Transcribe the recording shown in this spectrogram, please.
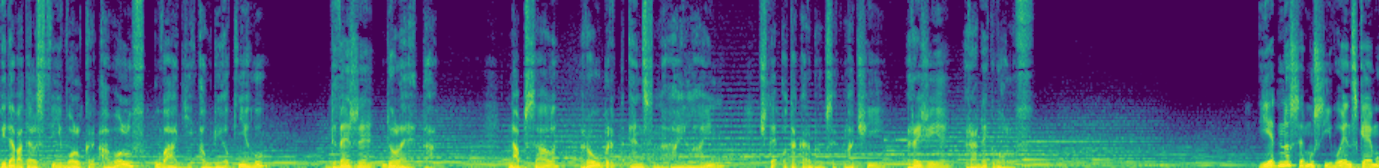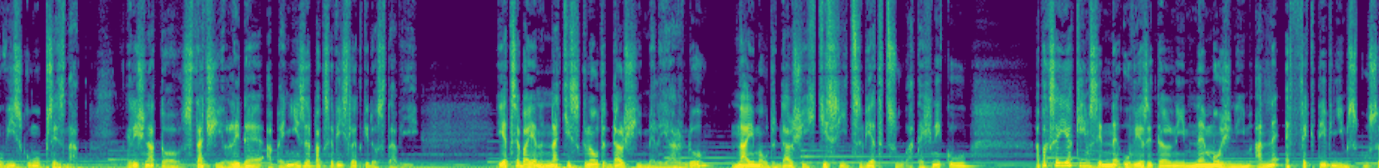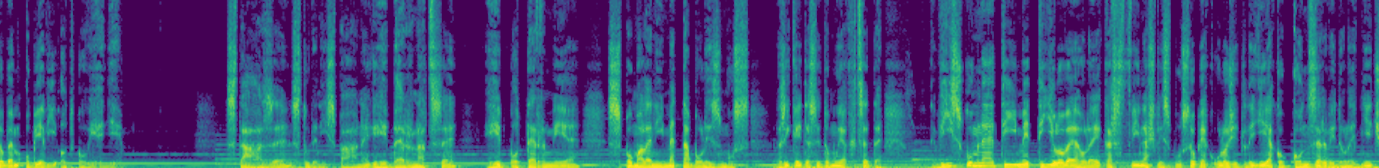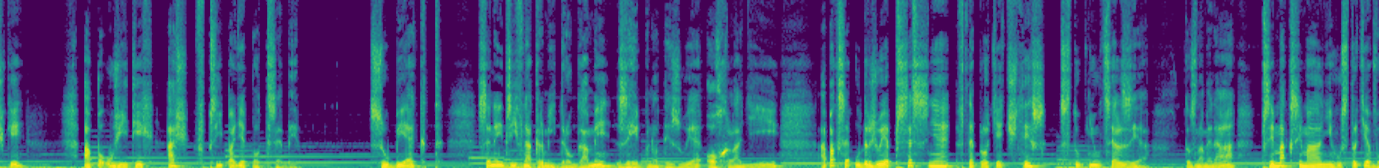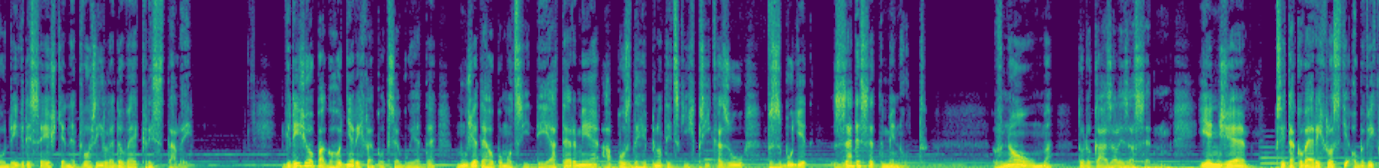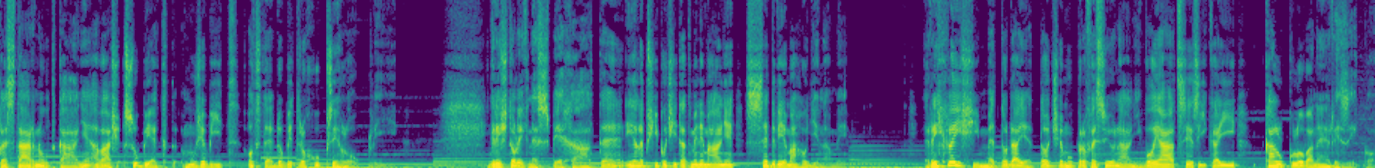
Vydavatelství Volker a Wolf uvádí audioknihu Dveře do léta. Napsal Robert Anson Highline, čte Otakar Brousek mladší, režie Radek Wolf. Jedno se musí vojenskému výzkumu přiznat. Když na to stačí lidé a peníze, pak se výsledky dostaví. Je třeba jen natisknout další miliardu, najmout dalších tisíc vědců a techniků a pak se jakýmsi neuvěřitelným, nemožným a neefektivním způsobem objeví odpovědi. Stáze, studený spánek, hibernace, hypotermie, zpomalený metabolismus. Říkejte si tomu, jak chcete. Výzkumné týmy týlového lékařství našly způsob, jak uložit lidi jako konzervy do ledničky a použít jich až v případě potřeby. Subjekt se nejdřív nakrmí drogami, zhypnotizuje, ochladí a pak se udržuje přesně v teplotě 4 stupňů Celzia. To znamená při maximální hustotě vody, kdy se ještě netvoří ledové krystaly. Když ho pak hodně rychle potřebujete, můžete ho pomocí diatermie a posthypnotických příkazů vzbudit za 10 minut. V Noum to dokázali za sedm. Jenže při takové rychlosti obvykle stárnou tkáně a váš subjekt může být od té doby trochu přihlouplý. Když tolik nespěcháte, je lepší počítat minimálně se dvěma hodinami. Rychlejší metoda je to, čemu profesionální vojáci říkají kalkulované riziko.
